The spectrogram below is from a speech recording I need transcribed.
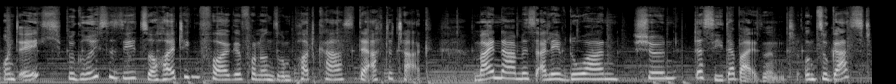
Und ich begrüße Sie zur heutigen Folge von unserem Podcast Der achte Tag. Mein Name ist Alev Doan. Schön, dass Sie dabei sind. Und zu Gast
